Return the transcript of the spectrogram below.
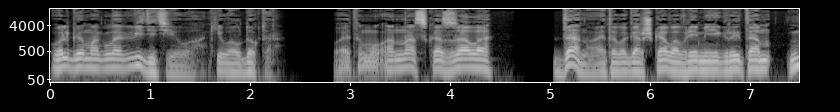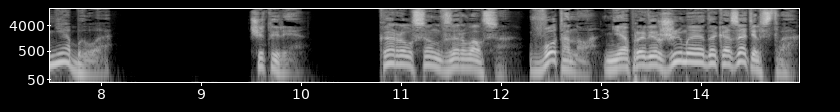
Ольга могла видеть его, кивал доктор. Поэтому она сказала «Да, но этого горшка во время игры там не было». 4. Карлсон взорвался. «Вот оно, неопровержимое доказательство!»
